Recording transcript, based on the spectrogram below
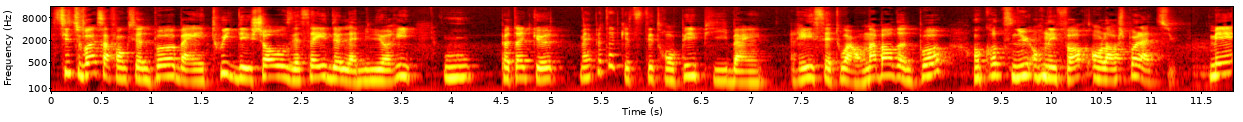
si tu vois que ça fonctionne pas, ben tweak des choses, essaye de l'améliorer. Ou peut-être que, ben peut-être que tu t'es trompé, puis ben réessaie-toi. On n'abandonne pas, on continue, on est fort, on lâche pas là-dessus. Mais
